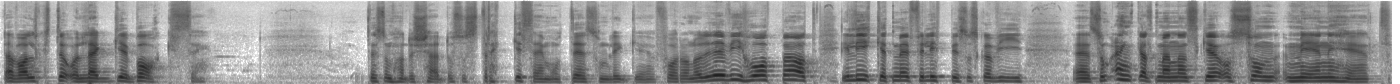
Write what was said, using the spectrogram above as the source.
De valgte å legge bak seg det som hadde skjedd, og så strekke seg mot det som ligger foran. Og det er det vi håper, at i likhet med Filippi så skal vi eh, som enkeltmenneske og som menighet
